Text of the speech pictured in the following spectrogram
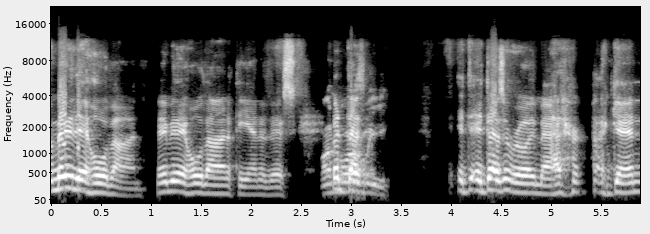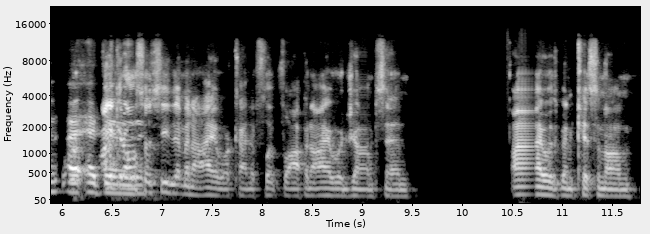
know, maybe they hold on. Maybe they hold on at the end of this. One But that's- week. It, it doesn't really matter. Again, at I end could also the- see them in Iowa kind of flip flop, and Iowa jumps in. Iowa's been kissing on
